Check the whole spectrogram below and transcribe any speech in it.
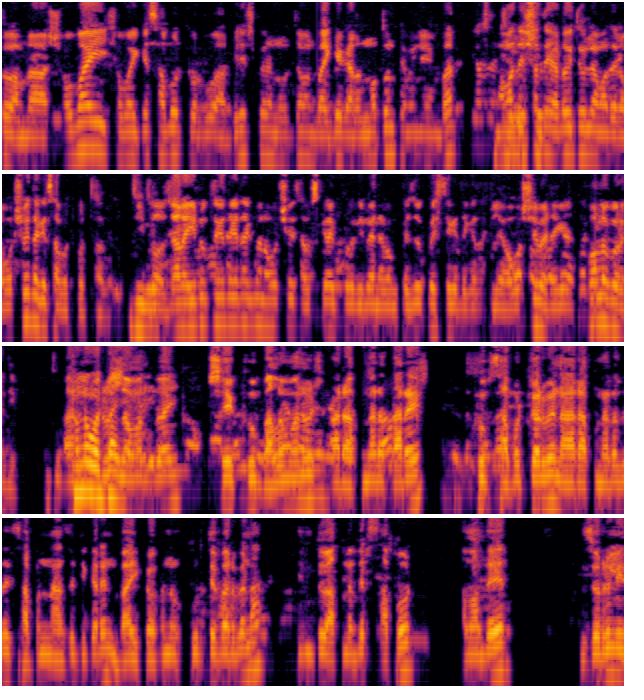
তো আমরা সবাই সবাইকে সাপোর্ট করব আর বিশেষ করে নুরজামান ভাইকে কারণ নতুন ফ্যামিলি মেম্বার আমাদের সাথে অ্যাড হইতে হলে আমাদের অবশ্যই তাকে সাপোর্ট করতে হবে। তো যারা ইউটিউব থেকে দেখে থাকবেন অবশ্যই সাবস্ক্রাইব করে দিবেন এবং ফেসবুক পেজ থেকে দেখে থাকলে অবশ্যই ভাইটাকে ফলো করে দিবেন। ধন্যবাদ ভাই। ভাই সে খুব ভালো মানুষ আর আপনারা তারে খুব সাপোর্ট করবেন আর আপনারা যদি সাপোর্ট না যদি করেন ভাই কখনো উঠতে পারবে না। কিন্তু আপনাদের সাপোর্ট আমাদের জরুরি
